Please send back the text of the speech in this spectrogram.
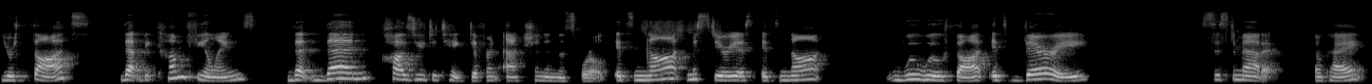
your thoughts that become feelings, that then cause you to take different action in this world. It's not mysterious. It's not woo woo thought. It's very systematic. Okay.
